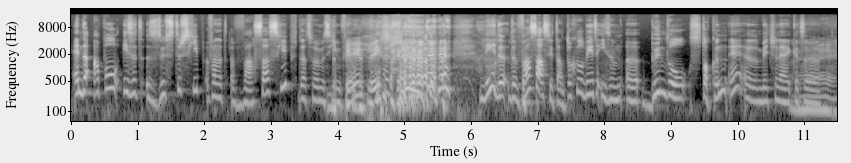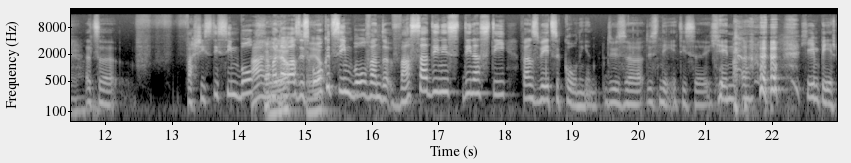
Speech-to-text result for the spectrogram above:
En de appel is het zusterschip van het Vasa-schip, dat we misschien De veel peer? De peer? beter... nee, de, de Vasa, als je het dan toch wil weten, is een eh, bundel stokken. Hè? Een beetje eigenlijk het, Ja, ja, ja, ja. het eh, fascistisch symbool. Ah, ja. maar dat was dus Ja. ook het symbool van de Vasa-dynastie van Zweedse koningen. Dus, eh, dus nee, het is eh, geen, eh, geen peer.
